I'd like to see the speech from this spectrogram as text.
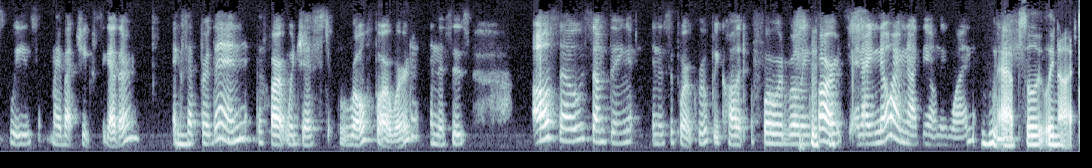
squeeze my butt cheeks together. Mm-hmm. Except for then, the fart would just roll forward, and this is also something in the support group. We call it forward rolling farts. And I know I'm not the only one. Mm-hmm. Absolutely not.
